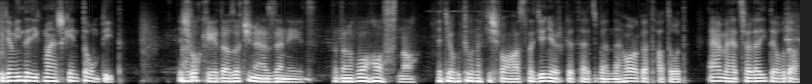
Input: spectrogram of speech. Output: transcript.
Ugye mindegyik másként tompít. És És oké, okay, de az a csinál zenét. Tehát annak van haszna. Egy autónak is van haszna, gyönyörködhetsz benne, hallgathatod. Elmehetsz vele ide-oda.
